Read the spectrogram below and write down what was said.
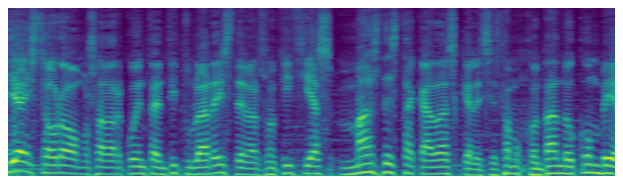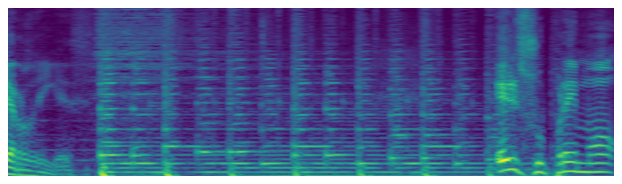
Y a esta hora vamos a dar cuenta en titulares de las noticias más destacadas que les estamos contando con Bea Rodríguez. El Supremo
